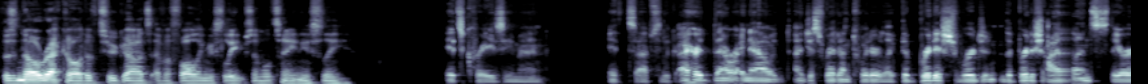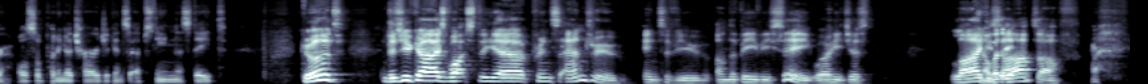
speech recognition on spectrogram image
there's no record of two guards ever falling asleep simultaneously. It's crazy, man. It's absolutely. I heard that right now. I just read on Twitter, like the British Virgin, the British Islands, they are also putting a charge against Epstein estate. Good. Did you guys watch the uh, Prince Andrew interview on the BBC where he just lied no, his heart off?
